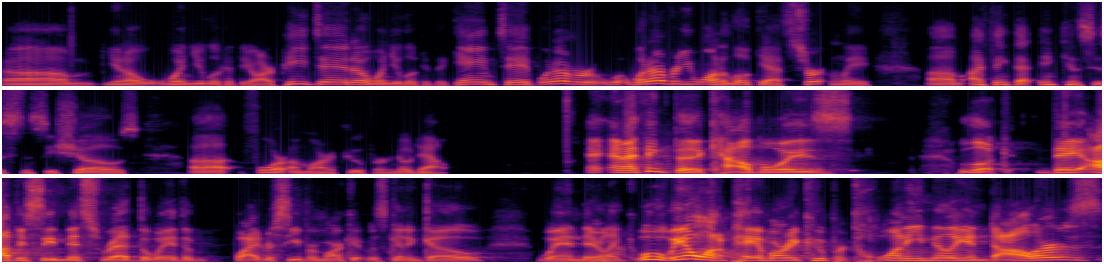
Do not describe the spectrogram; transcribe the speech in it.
Um, you know, when you look at the RP data, when you look at the game tape, whatever whatever you want to look at, certainly, um, I think that inconsistency shows uh, for Amari Cooper, no doubt. And I think the Cowboys look, they obviously misread the way the wide receiver market was going to go when they're yeah. like, "Ooh, we don't want to pay Amari Cooper twenty million dollars.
